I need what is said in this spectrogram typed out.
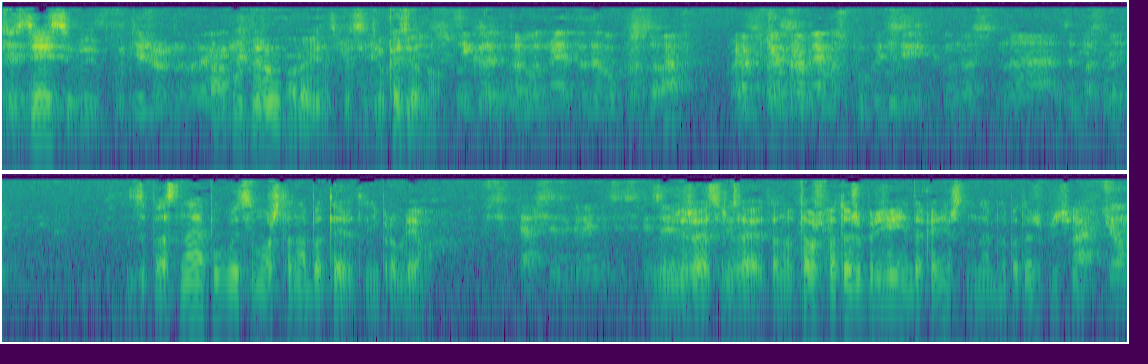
Здесь вы- а, у дежурного раввина спросите, у казенного. А вот у меня тогда вопрос. А в чем проблема с пуговицей у нас на запасной? Запасная пуговица, может, она батель, это не проблема. Всегда все за границей срезают. Заряжают, срезают. Оно потому что по той же причине, да, конечно, наверное, по той же причине. А в чем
